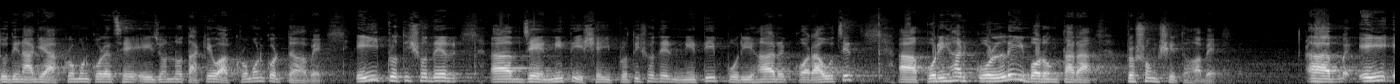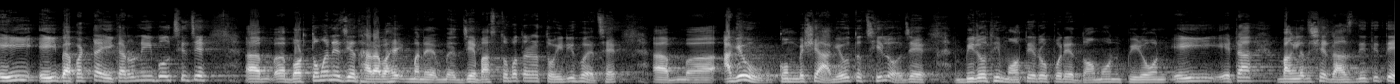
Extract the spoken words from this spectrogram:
দুদিন আগে আক্রমণ করেছে, এই জন্য তাকেও আক্রমণ করতে হবে, এই প্রতিশোধের যে নীতি, সেই প্রতিশোধের নীতি পরিহার করা উচিত। পরিহার করলেই বরং তারা প্রশংসিত হবে। এই এই এই ব্যাপারটা এই কারণেই বলছি যে বর্তমানে যে ধারাবাহিক মানে যে বাস্তবতাটা তৈরি হয়েছে আগেও, কম বেশি আগেও তো ছিল যে বিরোধী মতের ওপরে দমন, পীড়ন, এই, এটা বাংলাদেশের রাজনীতিতে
